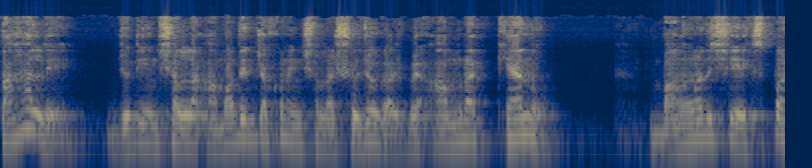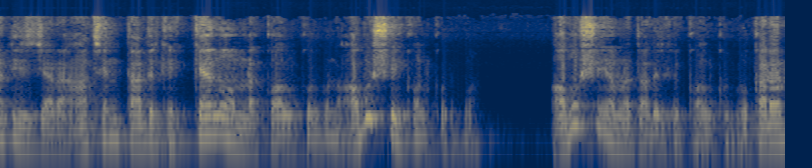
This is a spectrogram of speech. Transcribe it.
তাহলে যদি ইনশাল্লাহ আমাদের যখন ইনশাল্লাহ সুযোগ আসবে, আমরা কেন বাংলাদেশি এক্সপার্টিস যারা আছেন, তাদেরকে কেন আমরা কল করব না? অবশ্যই কল করব। অবশ্যই আমরা তাদেরকে কল করব। কারণ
